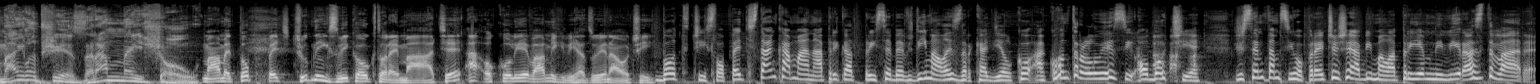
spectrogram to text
To najlepšie z rannej show. Máme top 5 čudných zvykov, ktoré máte a okolie vám ich vyhadzuje na oči. Bod číslo 5. Stanka má napríklad pri sebe vždy malé zrkadielko a kontroluje si obočie. že sem tam si ho prečeše, aby mala príjemný výraz tváre.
